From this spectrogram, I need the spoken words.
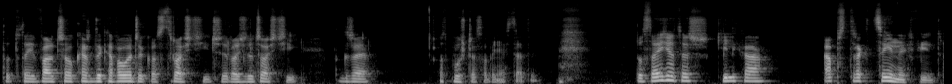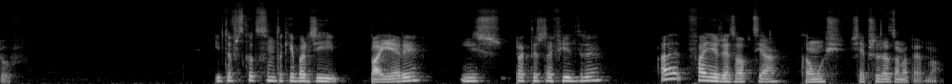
to tutaj walczę o każdy kawałeczek ostrości czy rozdzielczości. Także odpuszczę sobie niestety. Dostajecie też kilka abstrakcyjnych filtrów. I to wszystko to są takie bardziej bariery niż praktyczne filtry, ale fajnie, że jest opcja, komuś się przydadzą na pewno.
